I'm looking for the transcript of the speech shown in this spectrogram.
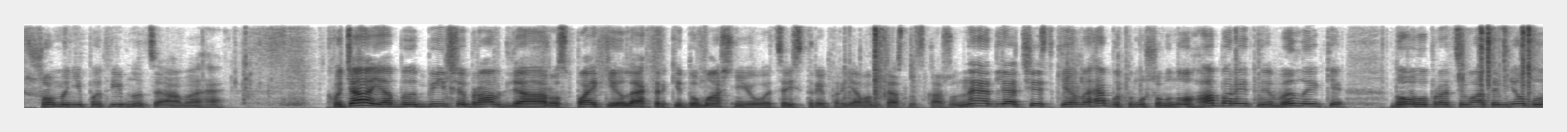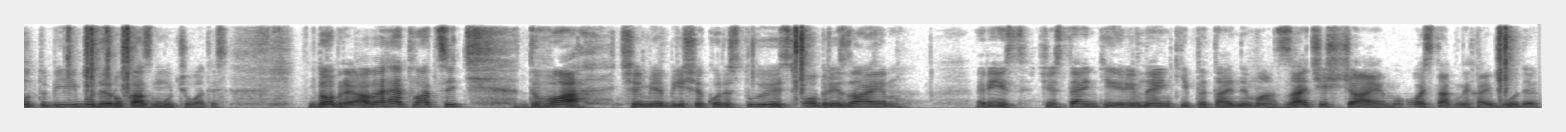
Що мені потрібно, це АВГ. Хоча я б більше брав для розпайки електрики домашньої оцей стрипер. Я вам чесно скажу. Не для чистки АВГ, бо тому що воно габаритне, велике, довго працювати в ньому, тобі буде рука змучуватись. Добре, АВГ 22. Чим я більше користуюсь, обрізаємо. Різ. Чистенький, рівненький, питань нема. Зачищаємо. Ось так нехай буде.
